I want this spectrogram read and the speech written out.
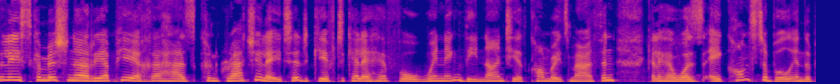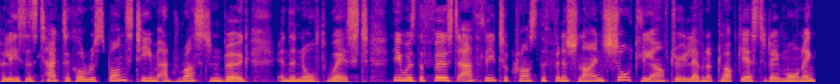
Police Commissioner Ria Phiyega has congratulated Gift Kelehe for winning the 90th Comrades Marathon. Kelehe was a constable in the police's tactical response team at Rustenburg in the northwest. He was the first athlete to cross the finish line shortly after 11 o'clock yesterday morning.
